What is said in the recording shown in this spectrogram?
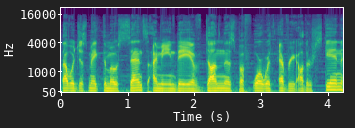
That would just make the most sense. I mean, they have done this before with every other skin.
